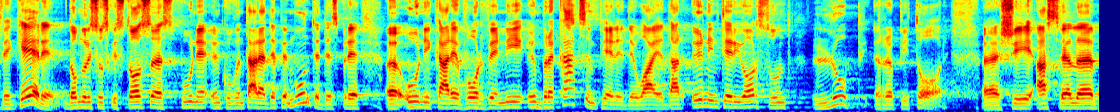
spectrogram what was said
veghere. Domnul Iisus Hristos uh, spune în cuvântarea de pe munte despre uh, unii care vor veni îmbrăcați în piele de oaie, dar în interior sunt lupi răpitori și astfel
